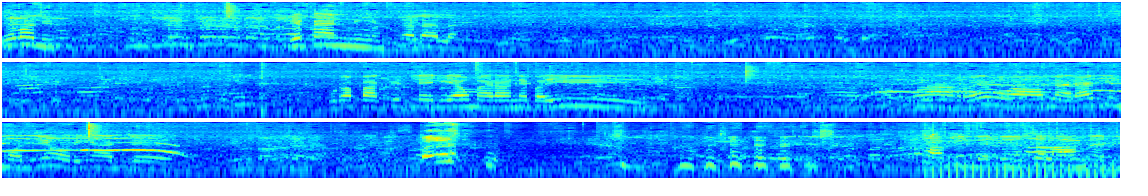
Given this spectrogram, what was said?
ये वाली। ये पहननी है ला ला ला पूरा पैकेट ले लिया मेरा ने भाई। अरे वाह मेरा की मौजें हो रही हैं आज। खा पी लेते हैं चलाओ मैंने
